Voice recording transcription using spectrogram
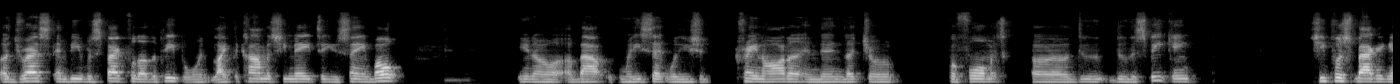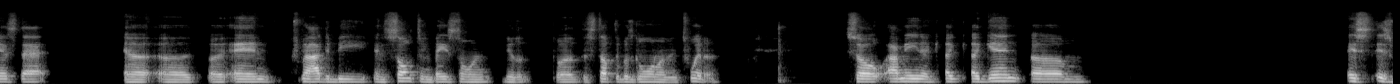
address and be respectful to other people. When, like the comments she made to Usain Bolt, you know, about when he said, "Well, you should train harder and then let your performance uh, do do the speaking." She pushed back against that uh, uh, uh and tried to be insulting based on you know, uh, the stuff that was going on in Twitter. So, I mean, again, um, it's it's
